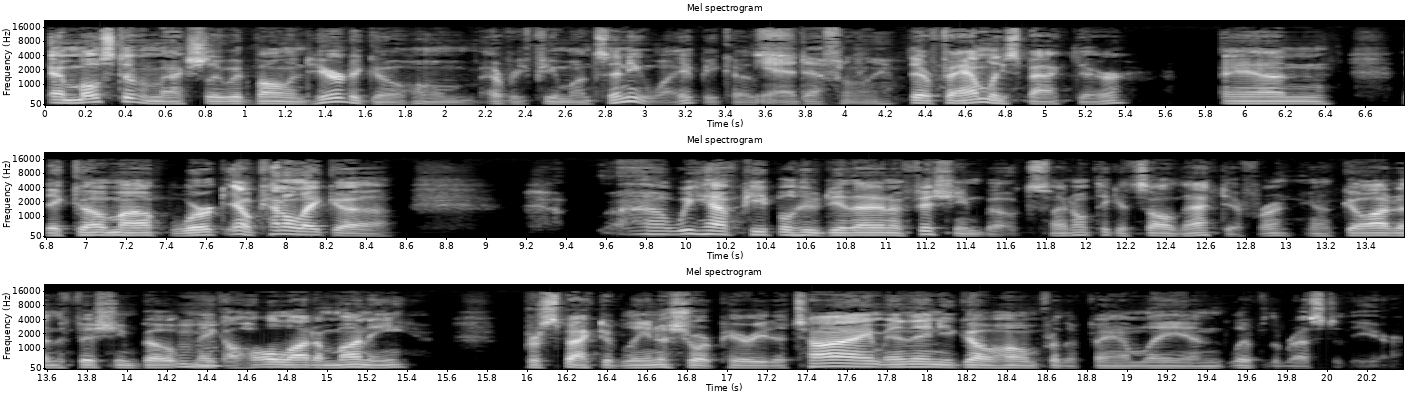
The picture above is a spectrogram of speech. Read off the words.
And most of them actually would volunteer to go home every few months anyway, because yeah, definitely their families back there, and they come up work, you know, kind of like a. Uh, we have people who do that in a fishing boats. I don't think it's all that different. You know, go out in the fishing boat, mm-hmm. make a whole lot of money, prospectively in a short period of time, and then you go home for the family and live the rest of the year.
